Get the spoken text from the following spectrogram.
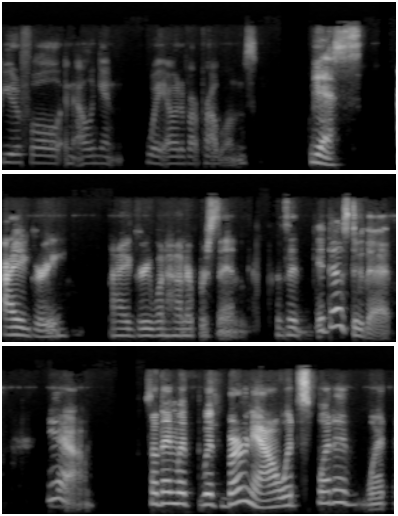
beautiful and elegant way out of our problems. Yes, I agree. I agree 100% because it, it does do that. Yeah. So then with with burnout, what's what have, what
